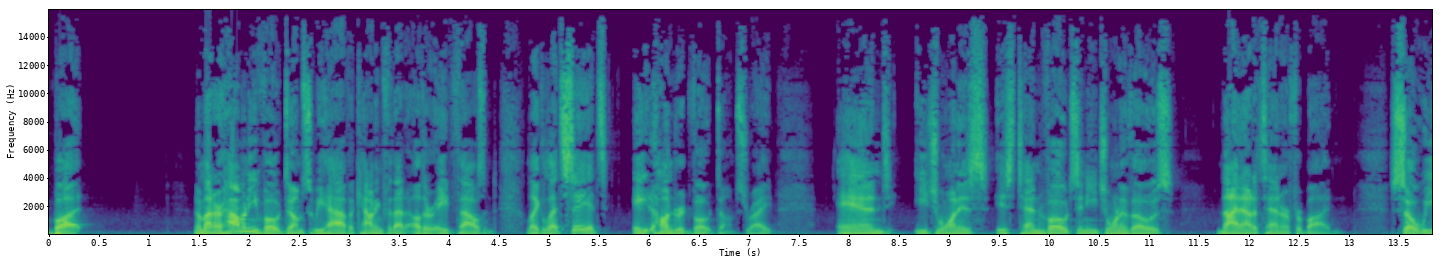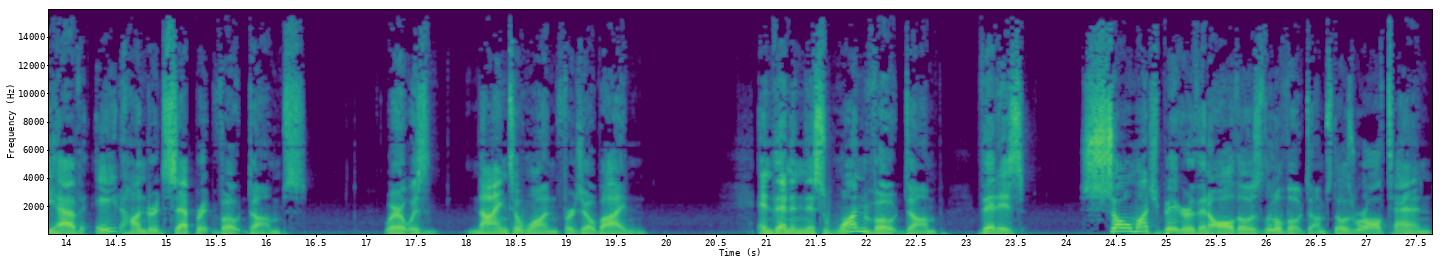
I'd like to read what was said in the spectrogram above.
But no matter how many vote dumps we have, accounting for that other 8,000, like let's say it's 800 vote dumps, right? And each one is, is 10 votes, and each one of those, nine out of 10 are for Biden. So we have 800 separate vote dumps where it was nine to one for Joe Biden. And then in this one vote dump that is so much bigger than all those little vote dumps, those were all 10.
